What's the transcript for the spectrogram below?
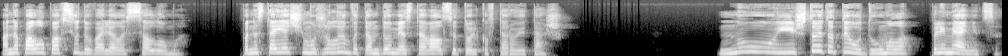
а на полу повсюду валялась солома. По-настоящему жилым в этом доме оставался только второй этаж. «Ну и что это ты удумала, племянница?»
